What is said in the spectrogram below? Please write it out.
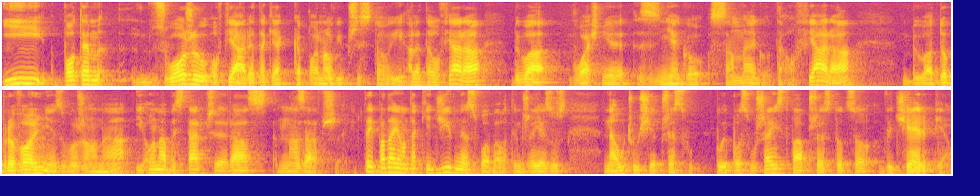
i potem złożył ofiarę, tak jak kapłanowi przystoi, ale ta ofiara była właśnie z niego samego. Ta ofiara była dobrowolnie złożona i ona wystarczy raz na zawsze. I tutaj padają takie dziwne słowa o tym, że Jezus nauczył się posłuszeństwa przez to, co wycierpiał.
